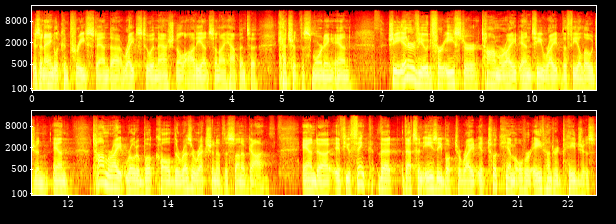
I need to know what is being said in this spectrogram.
is an Anglican priest and uh, writes to a national audience, and I happened to catch it this morning. And she interviewed for Easter Tom Wright, N.T. Wright, the theologian. And Tom Wright wrote a book called The Resurrection of the Son of God. And uh, if you think that that's an easy book to write, it took him over 800 pages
